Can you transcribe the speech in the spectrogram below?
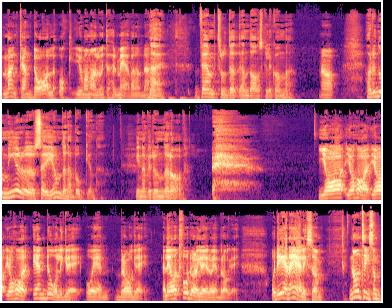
Mankan Dal och Johan Manlo inte höll med varandra. Nej. Vem trodde att den dagen skulle komma? Ja. Har du något mer att säga om den här boken? Innan vi rundar av. Ja, jag har, jag, jag har en dålig grej och en bra grej. Eller jag har två dåliga grejer och en bra grej. Och det ena är liksom... Någonting som...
